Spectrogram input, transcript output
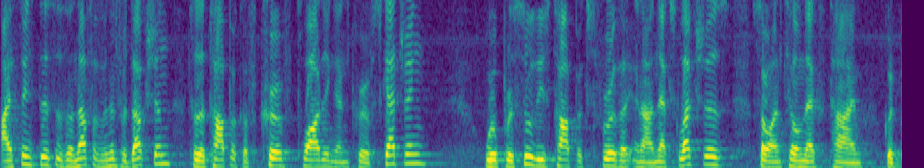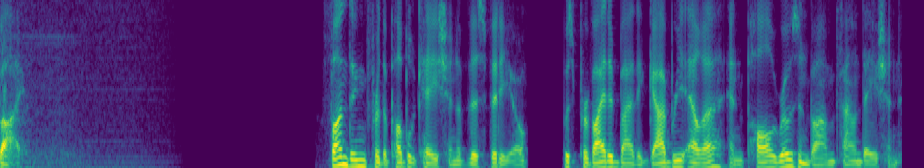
I think this is enough of an introduction to the topic of curve plotting and curve sketching. We'll pursue these topics further in our next lectures. So until next time, goodbye. Funding for the publication of this video was provided by the Gabriella and Paul Rosenbaum Foundation.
